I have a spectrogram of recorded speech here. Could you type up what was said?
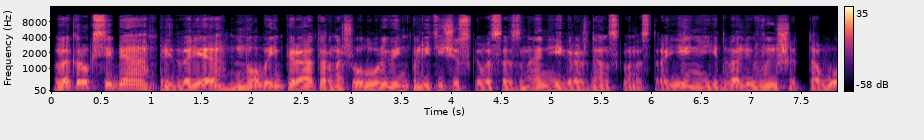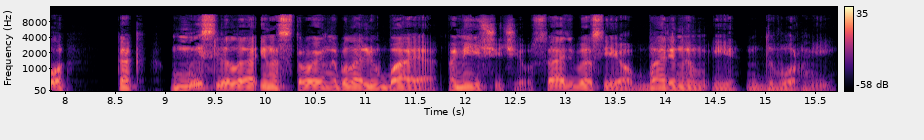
Вокруг себя при дворе новый император нашел уровень политического сознания и гражданского настроения едва ли выше того, как мыслила и настроена была любая помещичья усадьба с ее барином и дворней.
